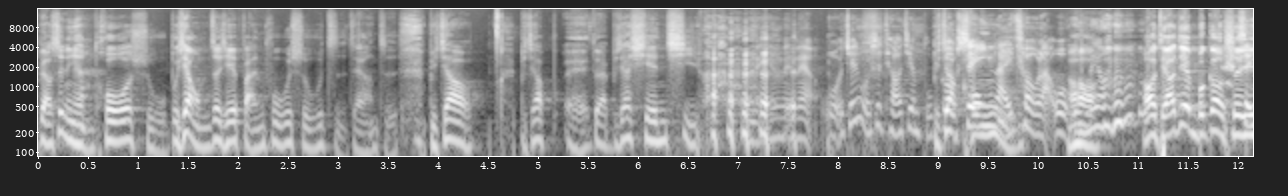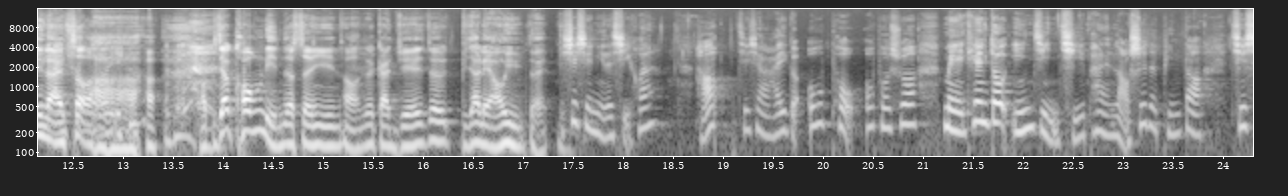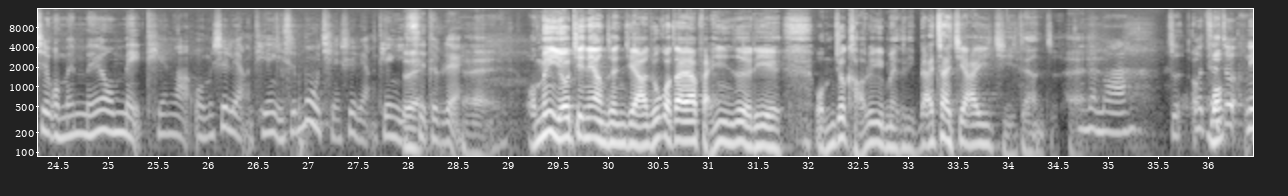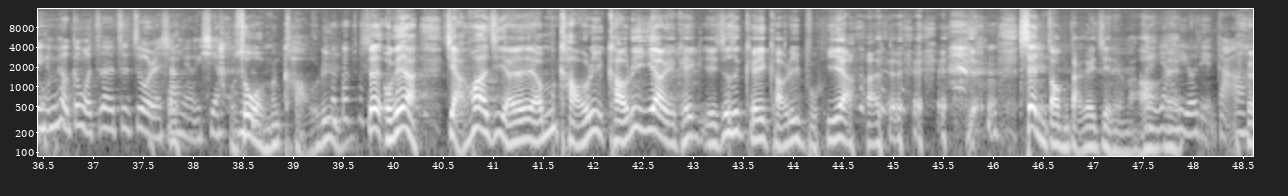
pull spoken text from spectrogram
表示你很脱俗，不像我们这些凡夫俗子这样子比较。比较诶，对啊，比较仙气。没有没有没有，我觉得我是条件不够，声音来凑啦。我我没有哦，条件不够，声音来凑啊。比较空灵的声音哈，就感觉就比较疗愈。对，谢谢你的喜欢。好，接下来还有一个 OPPO，OPPO 说每天都引颈期盼老师的频道。其实我们没有每天了，我们是两天一次，目前是两天一次，对，对不对？我们以后尽量增加，如果大家反应热烈，我们就考虑每个礼拜再加一集这样子。真的吗？我制作你，你没有跟我这个制作人商量一下？我，我说我们考虑，所以我跟你讲，讲话技巧就是讲，我们考虑考虑要也可以，也就是可以考虑不要？慎重大概这点嘛，啊，压力有点大啊。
